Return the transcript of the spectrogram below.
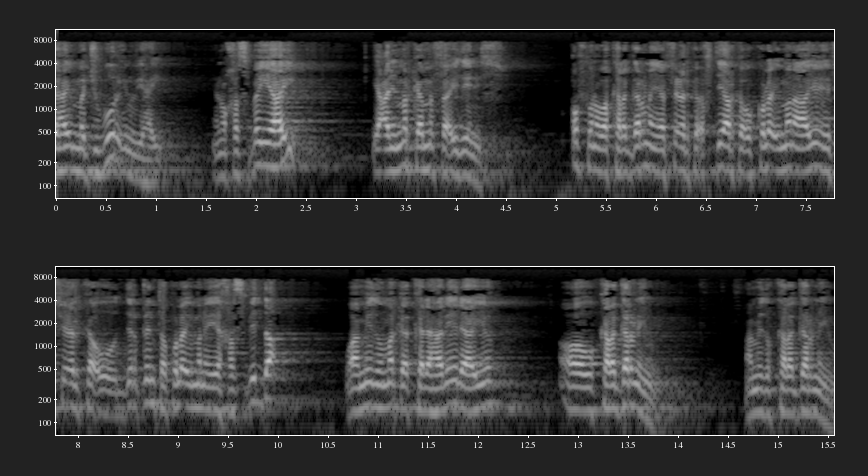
yahay majbuur inuu yahay inuu khasban yahay yacni markaa ma faa'iideynayso. Qofkuna waa kala garanaya ficilka ikhtiyaarka uu kula imanaayo iyo ficilka uu dirqinta kula imanayo khasbidda. Waa miduu marka kala haleelaayo oo kala garanayo. Waa miduu kala garanayo.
